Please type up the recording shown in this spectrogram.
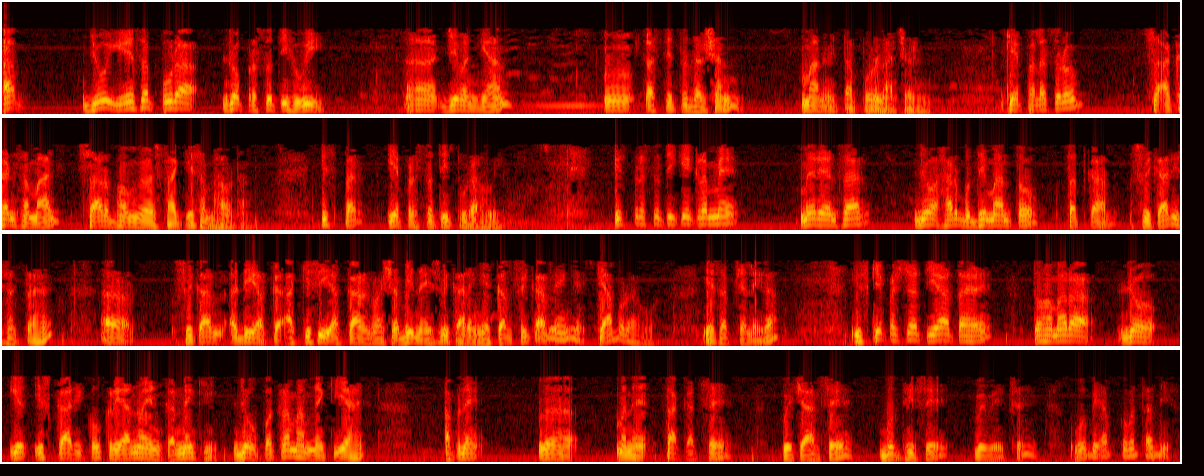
अब जो ये सब पूरा जो प्रस्तुति हुई जीवन ज्ञान अस्तित्व दर्शन मानवता पूर्ण आचरण के फलस्वरूप अखंड समाज सार्वभौम व्यवस्था की संभावना। इस पर यह प्रस्तुति पूरा हुई। इस प्रस्तुति के क्रम में मेरे अनुसार जो हर बुद्धिमान तो तत्काल स्वीकार ही सकता है और स्वीकार, यदि किसी कारणवश अभी नहीं स्वीकारेंगे, कल स्वीकार लेंगे। क्या बुरा हुआ? ये सब चलेगा। इसके पश्चात यह आता है तो हमारा जो इस कार्य को क्रियान्वयन करने की, जो उपक्रम हमने किया है, अपने मैंने ताकत से, विचार से, बुद्धि से, विवेक से, वो भी आपको बता दिया।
